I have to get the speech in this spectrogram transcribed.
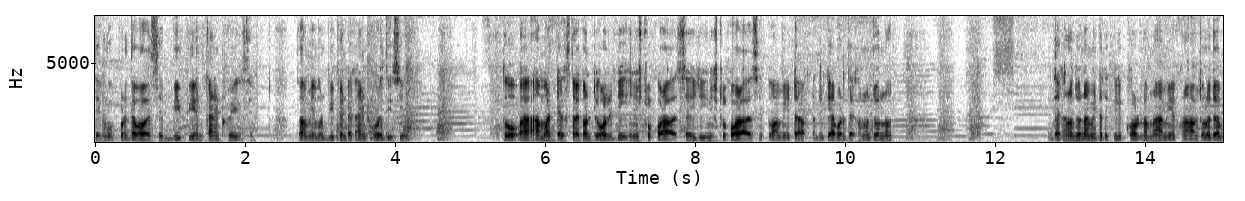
দেখুন, উপরে দেওয়া আছে বিপিএন কানেক্ট হয়ে গেছে। তো আমি আমার বিপিএনটা কানেক্ট করে দিয়েছি। তো আমার ট্যাক্সনো অ্যাকাউন্টটি অলরেডি ইনস্টল করা আছে, এই যে ইনস্টল করা আছে। তো আমি এটা আপনাদেরকে আবার দেখানোর জন্য দেখানোর জন্য আমি এটাতে ক্লিক করলাম না। আমি এখন চলে যাব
